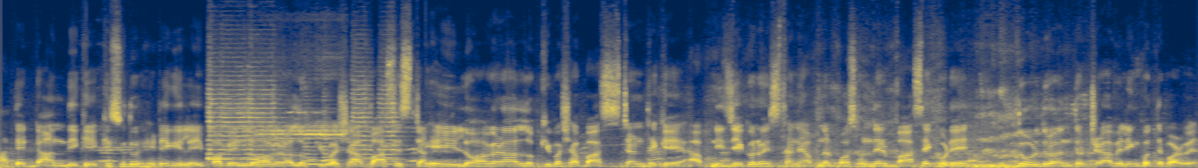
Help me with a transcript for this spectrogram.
হাতের ডান দিকে কিছু দূর হেঁটে গেলেই পাবেন লোহাগড়া লক্ষ্মীবাসা বাস স্ট্যান্ড। এই লোহাগড়া লক্ষ্মীবাসা বাস স্ট্যান্ড থেকে আপনি যে কোনো স্থানে আপনার পছন্দের বাসে করে দূর দূরান্ত ট্রাভেলিং করতে পারবেন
